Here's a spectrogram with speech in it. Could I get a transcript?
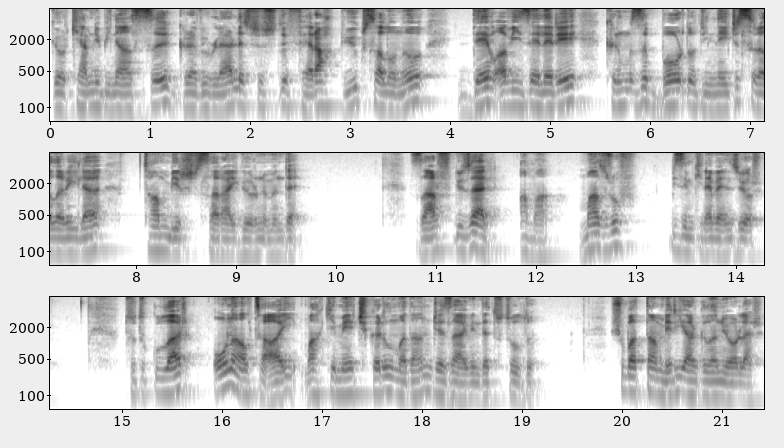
görkemli binası, gravürlerle süslü ferah büyük salonu, dev avizeleri, kırmızı bordo dinleyici sıralarıyla tam bir saray görünümünde. Zarf güzel ama mazruf bizimkine benziyor. Tutuklular 16 ay mahkemeye çıkarılmadan cezaevinde tutuldu. Şubattan beri yargılanıyorlar.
